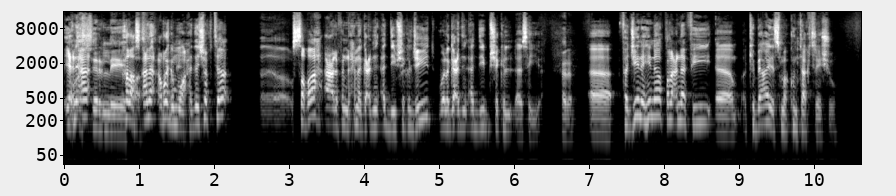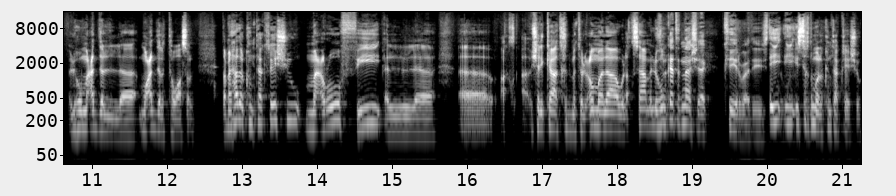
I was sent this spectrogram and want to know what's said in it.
يعني المؤشر اللي خلاص. أنا رقم واحد. إذا شفته آه، الصباح أعرف إن إحنا قاعدين نأدي بشكل جيد ولا قاعدين نأدي بشكل آه، سيء. حلو. آه، فجينا هنا طلعنا في KPI اسمه contact ratio اللي هو معدل آه، معدل التواصل. طبعا هذا ال contact ratio معروف في آه، شركات خدمة العملاء والأقسام اللي هم الشركات الناشئة كثير بعد يستخدمون. يستخدمون ال contact ratio،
